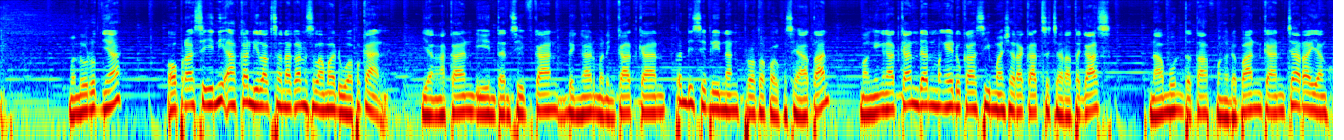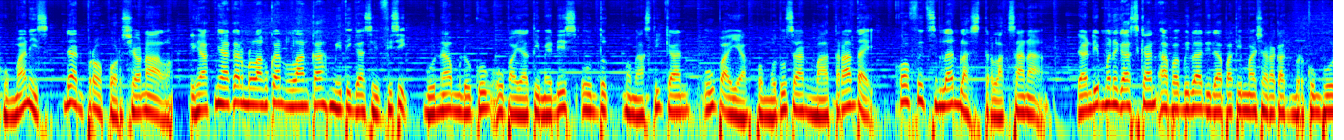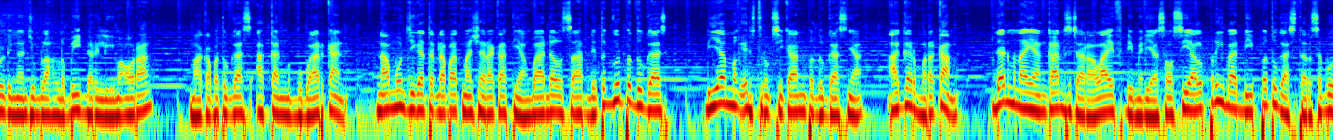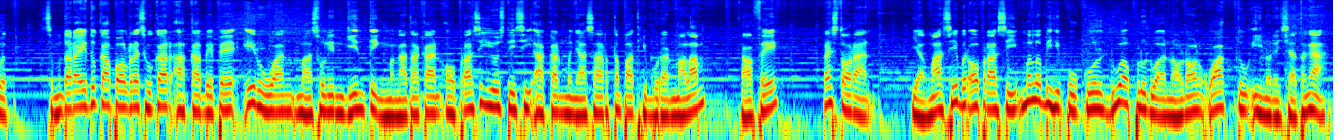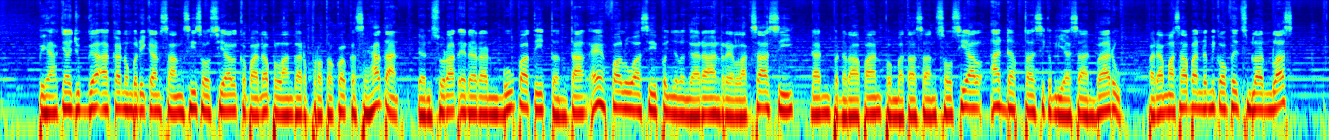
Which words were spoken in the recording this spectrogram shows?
Menurutnya, operasi ini akan dilaksanakan selama dua pekan, yang akan diintensifkan dengan meningkatkan pendisiplinan protokol kesehatan, mengingatkan dan mengedukasi masyarakat secara tegas, namun tetap mengedepankan cara yang humanis dan proporsional. Pihaknya akan melakukan langkah mitigasi fisik guna mendukung upaya tim medis untuk memastikan upaya pemutusan mata rantai COVID-19 terlaksana. Dan menegaskan apabila didapati masyarakat berkumpul dengan jumlah lebih dari lima orang, maka petugas akan membubarkan. Namun jika terdapat masyarakat yang bandel saat ditegur petugas, dia menginstruksikan petugasnya agar merekam dan menayangkan secara live di media sosial pribadi petugas tersebut. Sementara itu Kapolres Kukar AKBP Irwan Masulin Ginting mengatakan operasi justisi akan menyasar tempat hiburan malam, kafe, restoran yang masih beroperasi melebihi pukul 22.00 waktu Indonesia Tengah. Pihaknya juga akan memberikan sanksi sosial kepada pelanggar protokol kesehatan dan surat edaran Bupati tentang evaluasi penyelenggaraan relaksasi dan penerapan pembatasan sosial adaptasi kebiasaan baru pada masa pandemi COVID-19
